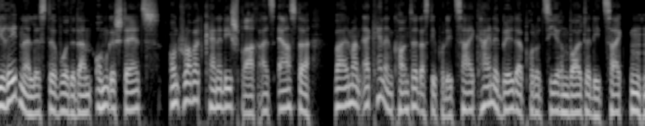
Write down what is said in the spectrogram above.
Die Rednerliste wurde dann umgestellt und Robert Kennedy sprach als erster, weil man erkennen konnte, dass die Polizei keine Bilder produzieren wollte, die zeigten,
